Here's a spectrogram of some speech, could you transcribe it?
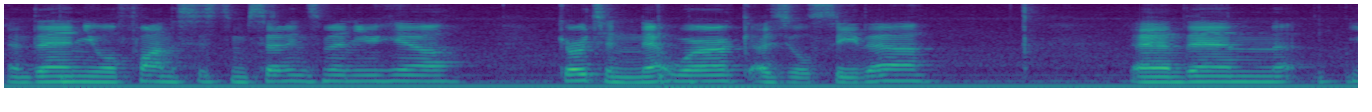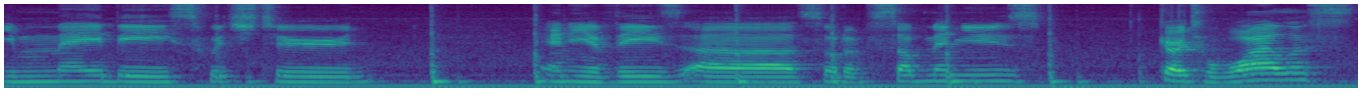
and then you'll find the system settings menu here. Go to network as you'll see there and then you maybe switch to any of these uh, sort of submenus. Go to wireless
